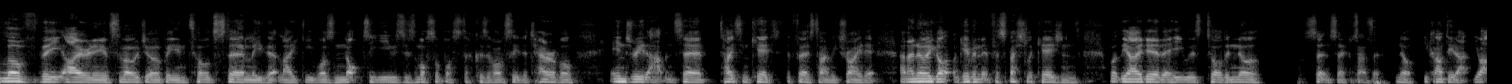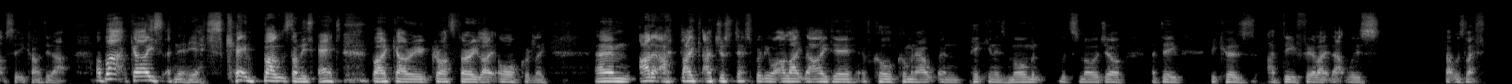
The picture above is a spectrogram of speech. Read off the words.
love the irony of Samoa Joe being told sternly that like he was not to use his muscle buster because of obviously the terrible injury that happened to Tyson Kidd the first time he tried it. And I know he got given it for special occasions, but the idea that he was told in no certain circumstances, no, you can't do that. You absolutely can't do that. I'm back, guys, and then yeah, just getting bounced on his head by Karrion Kross very like awkwardly. Um, I, I like I just desperately I like that idea of Cole coming out and picking his moment with Samoa Joe. I do because I do feel like that was that was left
